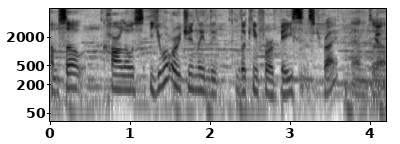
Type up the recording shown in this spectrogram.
Um, so Carlos, you were originally looking for a bassist, right? And uh,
